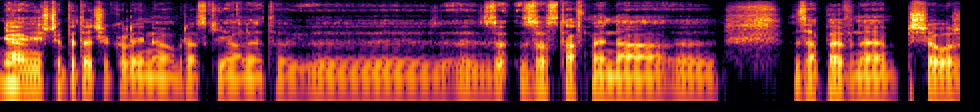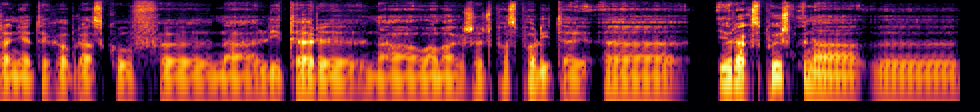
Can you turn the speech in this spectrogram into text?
Miałem jeszcze pytać o kolejne obrazki, ale to yy, z, zostawmy na yy, zapewne przełożenie tych obrazków yy, na litery na łamach Rzeczpospolitej. Yy, Jurek, spójrzmy na, yy,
